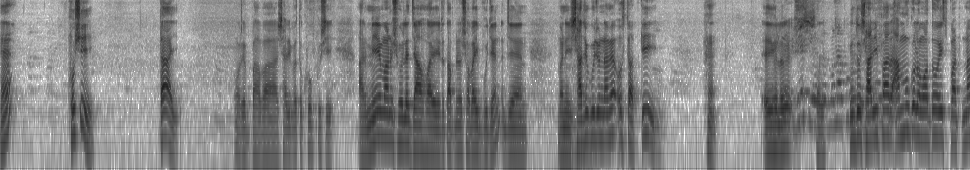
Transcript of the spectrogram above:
হ্যাঁ? খুশি? তাই? ওরে বাবা শারিফা তো খুব খুশি। আর মেয়ে মানুষ হলে যা হয় এটা তো আপনারা সবাই বুঝেন যে মানে সাজুগুজুর নামে ওস্তাদ কি? হ্যাঁ। এই হলো কিন্তু শারিফার আম্মু গুলো মতো স্মার্ট না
